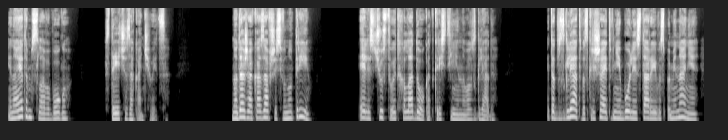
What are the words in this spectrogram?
И на этом, слава богу, встреча заканчивается. Но даже оказавшись внутри, Элис чувствует холодок от Кристининого взгляда. Этот взгляд воскрешает в ней более старые воспоминания —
